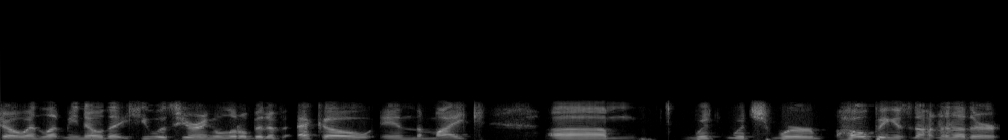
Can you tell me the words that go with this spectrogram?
show and let me know that he was hearing a little bit of echo in the mic. Um, which, which we're hoping is not another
